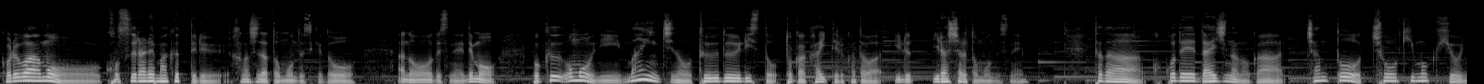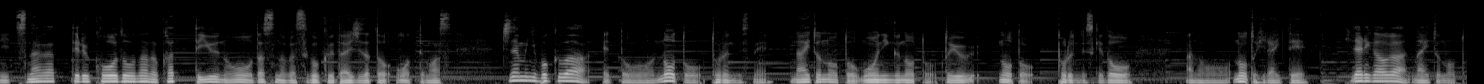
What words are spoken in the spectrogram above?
これはもう、こすられまくってる話だと思うんですけど、あのー、ですね、でも、僕思うに、毎日の to-do リストとか書いてる方はいるいらっしゃると思うんですね。ただここで大事なのがちゃんと長期目標につながってる行動なのかっていうのを出すのがすごく大事だと思ってます。ちなみに僕は、えっと、ノートを取るんですね。ナイトノートモーニングノートというノートを取るんですけどあのノート開いて左側がナイトノート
